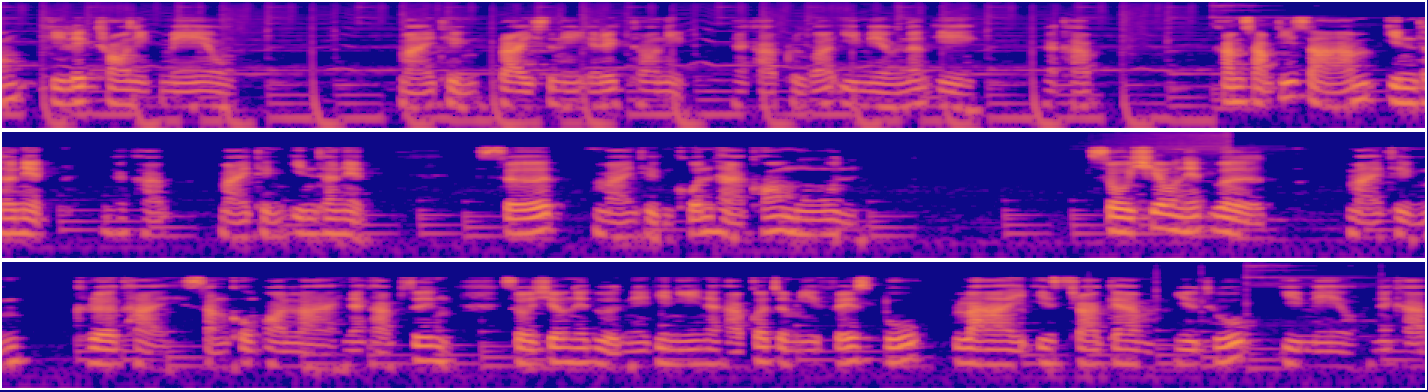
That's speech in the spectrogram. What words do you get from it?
2 electronic mail หมายถึงไปรษณีย์อิเล็กทรอนิกส์นะครับหรือว่าอีเมลนั่นเองนะครับคำศัพท์ที่ 3 อินเทอร์เน็ตนะครับหมายถึงอินเทอร์เน็ตเซิร์ชหมายถึงค้นหาข้อมูลโซเชียลเน็ตเวิร์กหมายถึงเครือข่ายสังคมออนไลน์นะครับ ซึ่งโซเชียลเน็ตเวิร์กในที่นี้นะครับ ก็จะมี Facebook Line Instagram YouTube อีเมลนะครับ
